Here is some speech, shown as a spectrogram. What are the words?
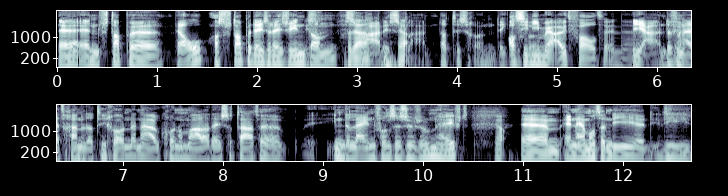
Hè, en Verstappen wel. Als Verstappen deze race wint, Is dan is het klaar. Is het Ja. klaar. Dat is gewoon... denk Als ik hij niet meer uitvalt. En, eh, ja, ervan uitgaande dat hij gewoon daarna ook gewoon normale resultaten in de lijn van zijn seizoen heeft. Ja. Ehm, en Hamilton die, eh, die, die,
